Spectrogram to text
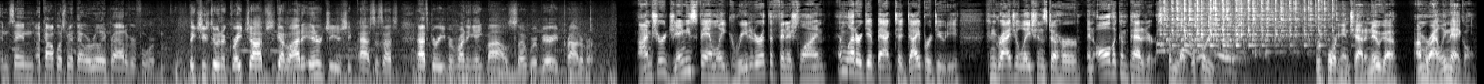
insane accomplishment that we're really proud of her for. I think she's doing a great job. She's got a lot of energy as she passes us after even running eight miles, so we're very proud of her. I'm sure Jamie's family greeted her at the finish line and let her get back to diaper duty. Congratulations to her and all the competitors from Local 3. Reporting in Chattanooga, I'm Riley Nagel.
